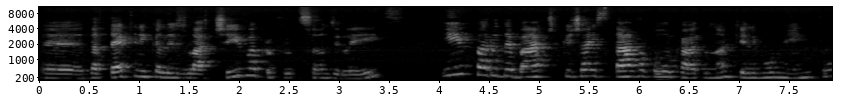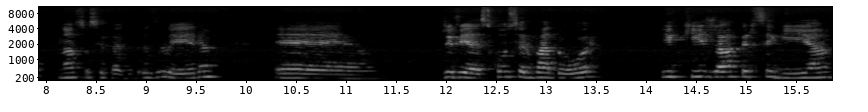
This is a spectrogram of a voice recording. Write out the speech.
é, da técnica legislativa para a produção de leis e para o debate que já estava colocado naquele momento na sociedade brasileira, é, de viés conservador e que já perseguia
